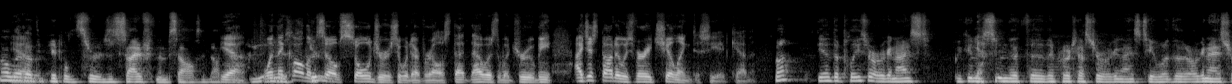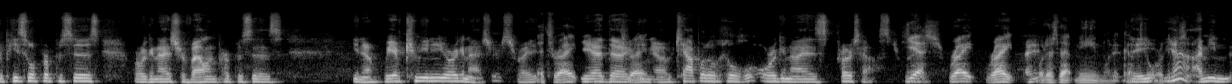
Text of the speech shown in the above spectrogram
I'll let yeah. other people sort of decide for themselves about yeah. that. Yeah, when they call themselves soldiers or whatever else, that that was what drew me. I just thought it was very chilling to see it, Kevin. Well, you know, the police are organized. We can yeah. assume that the, the protests are organized too, whether they're organized for peaceful purposes, organized for violent purposes. You know, we have community organizers, right? That's right. Yeah, the right. you know Capitol Hill organized protest. Right? Yes, right, right, right, What does that mean when it comes they, to organizing? Yeah, I mean,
